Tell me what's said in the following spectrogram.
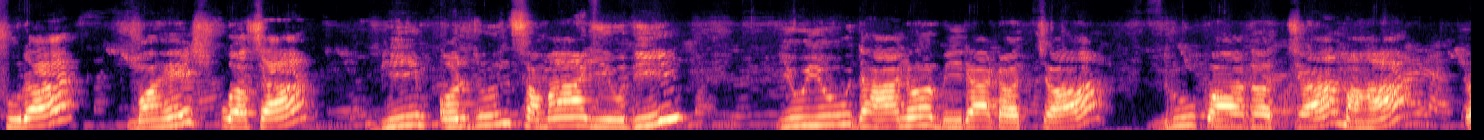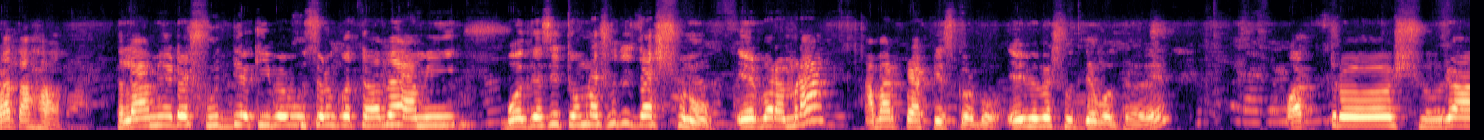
সুরা, মহেশ ওয়াচা ভীম, অর্জুন সমায়ুধি ইউয়ুধান বিরাটচ্চ দ্রুপদচ্চ মহারথः। তাহলে আমি এটা সুদ দিয়ে কীভাবে উচ্চারণ করতে হবে? আমি বলতেছি, তোমরা শুধু জাস্ট শোনো। এরপর আমরা আবার প্র্যাকটিস করব। এইভাবে সুদ দিয়ে বলতে হবে। অত্র সুরা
